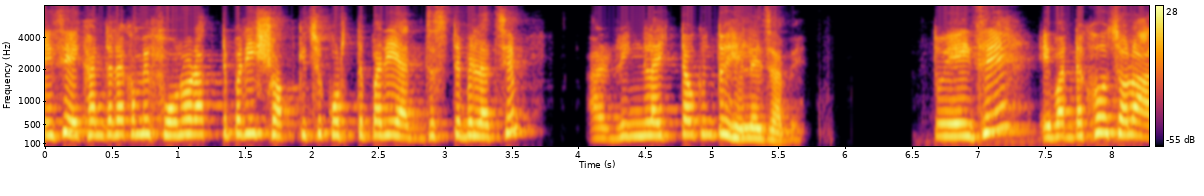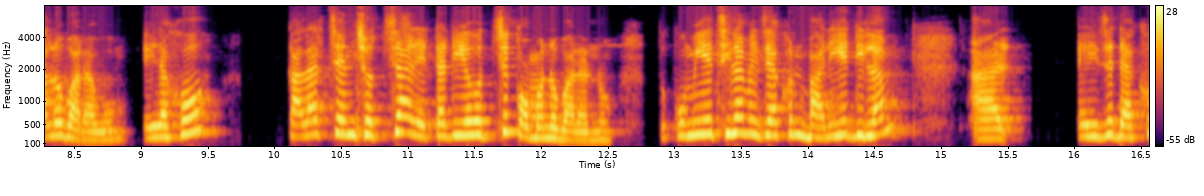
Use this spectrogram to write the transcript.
এই যে এখানটা দেখো, আমি ফোনও রাখতে পারি সব কিছু করতে পারি অ্যাডজাস্টেবল আছে, আর রিং লাইটটাও কিন্তু হেলে যাবে। তো এই যে, এবার দেখো, চলো আলো বাড়াবো। এই দেখো কালার চেঞ্জ হচ্ছে, আর এটা দিয়ে হচ্ছে কমানো বাড়ানো। তো কমিয়েছিলাম, এই যে এখন বাড়িয়ে দিলাম, আর এই যে দেখো,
